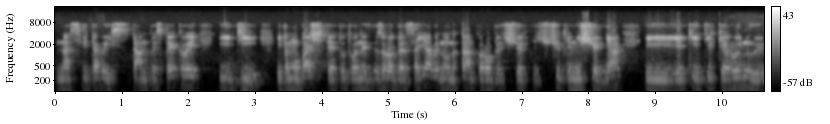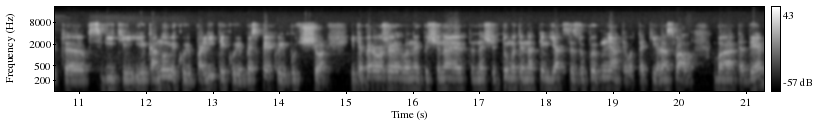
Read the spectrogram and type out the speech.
на світовий стан безпековий і дій. І тому бачите, тут вони зроблять заяви. Ну на Трампу роблять що чуть ли не щодня, і які тільки руйнують е, в світі і економіку, і політику, і безпеку, і будь-що. І тепер вже вони починають значить, думати над тим, як це зупиняти. От такий розвал багато де.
